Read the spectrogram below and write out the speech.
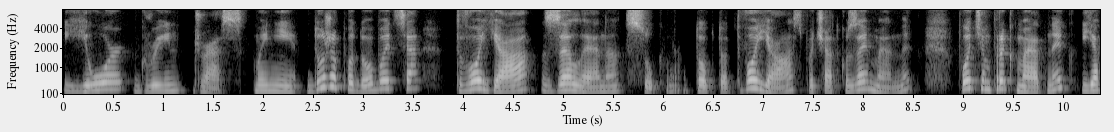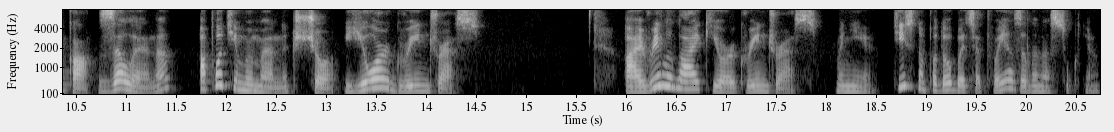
your green dress. Мені дуже подобається твоя зелена сукня. Тобто твоя, спочатку займенник, потім прикметник, яка зелена, а потім іменник, що your green dress. I really like your green dress. Мені дійсно подобається твоя зелена сукня.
